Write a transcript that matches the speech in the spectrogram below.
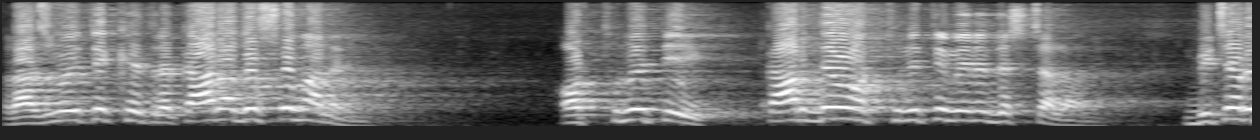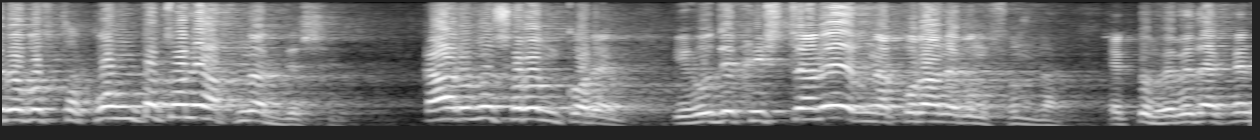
রাজনৈতিক ক্ষেত্রে কার আদর্শ মানেন? অর্থনৈতিক, কার দেওয়া অর্থনীতি মেনে দেশ চালান? বিচার ব্যবস্থা কোনটা চলে আপনার দেশে? কার অনুসরণ করেন? ইহুদি খ্রিস্টানের না কোরআন এবং সুন্না একটু ভেবে দেখেন।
